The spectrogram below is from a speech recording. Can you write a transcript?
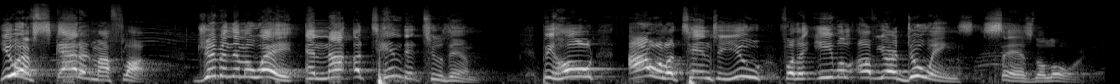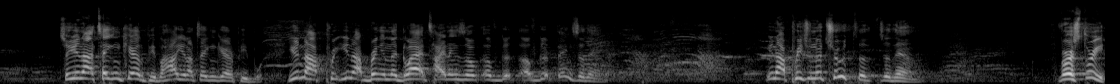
you have scattered my flock, driven them away, and not attended to them. Behold, I will attend to you for the evil of your doings, says the Lord. So you're not taking care of the people. How are you not taking care of people? You're not, pre- you're not bringing the glad tidings of, of, good, of good things to them. You're not preaching the truth to, to them. Verse 3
